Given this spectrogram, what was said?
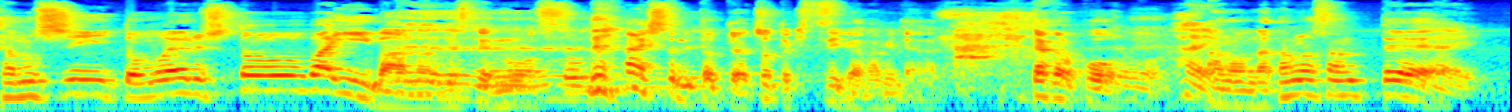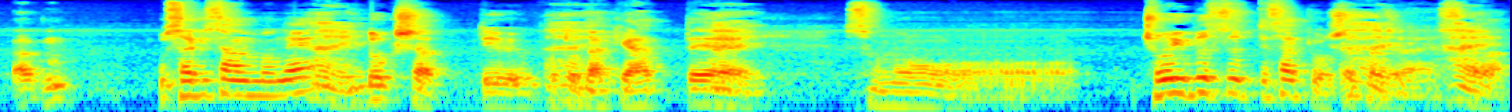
楽しいと思える人はいいバーなんですけども、うんそうでない人にとってはちょっときついかなみたいな。だからこう、はい。あの中村さんって、はい。あうさぎさんのね、はい。読者っていうことだけあって、はい。そのちょいブスってさっきおっしゃったじゃないですか、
